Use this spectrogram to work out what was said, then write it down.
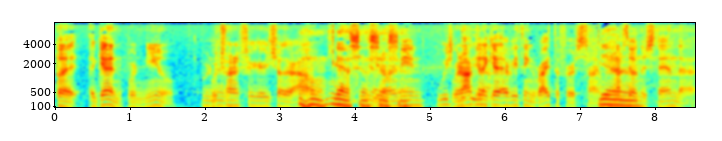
but again we're new We're we're, trying to figure each other out Mhm. Yes, yes, you know yes. what i mean We sh- we're not going to yeah. get everything right the first time we have to understand that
